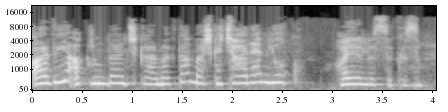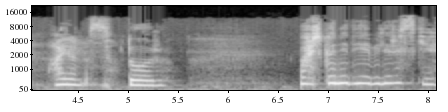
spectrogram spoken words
Arda'yı aklımdan çıkarmaktan başka çarem yok. Hayırlısı kızım, hayırlısı. Doğru. Başka ne diyebiliriz ki?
